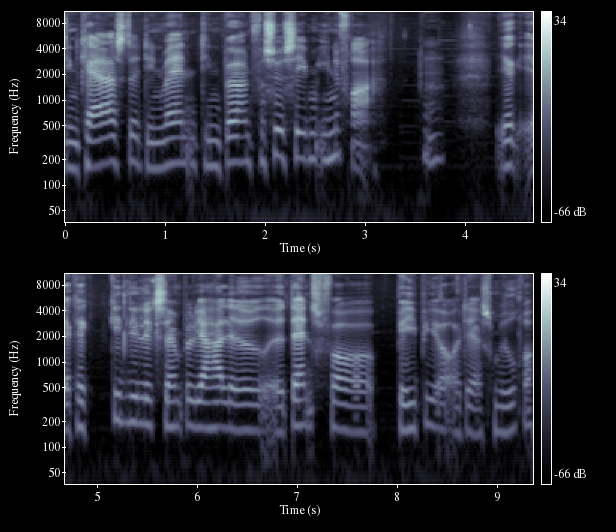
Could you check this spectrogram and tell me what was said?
din kæreste, din mand, dine børn, forsøg at se dem indefra. Mm. Jeg, jeg kan give et lille eksempel. Jeg har lavet øh, dans for babyer og deres mødre.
